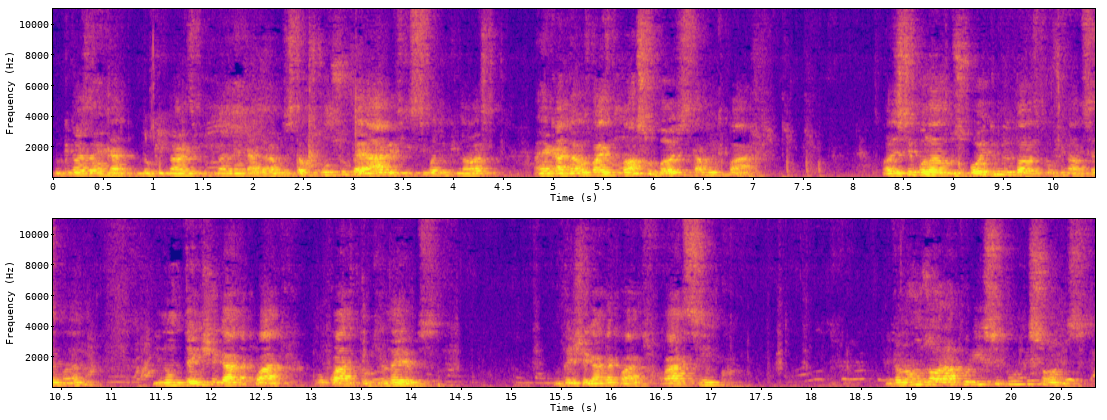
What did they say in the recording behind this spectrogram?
do que nós, do que nós, do arrecadamos. Estamos com um superávit em cima do que nós arrecadamos, mas o nosso budget está muito baixo. Nós estimulamos 8 mil dólares por final de semana e não tem chegado a 4. Ou 4 um pouquinho, né, Eus? Não tem chegado a 4. 4, 5. Então vamos orar por isso e por missões.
